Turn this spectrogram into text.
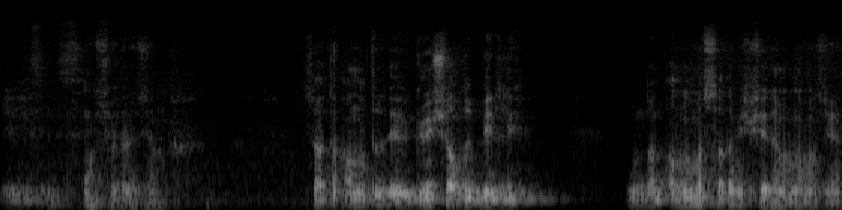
Diyebilirsiniz. Onu söyler hocam. Zaten anlatır. E, güneş aldığı belli. Bundan anlamazsa da hiçbir şeyden anlamaz yani.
